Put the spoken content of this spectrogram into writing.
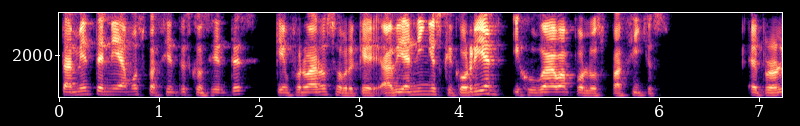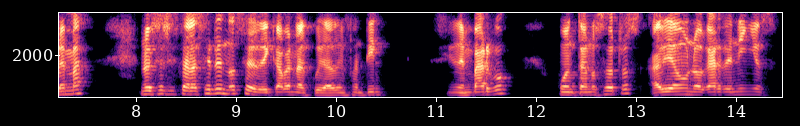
también teníamos pacientes conscientes que informaron sobre que había niños que corrían y jugaban por los pasillos. El problema, nuestras instalaciones no se dedicaban al cuidado infantil. Sin embargo, junto a nosotros había un hogar de niños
